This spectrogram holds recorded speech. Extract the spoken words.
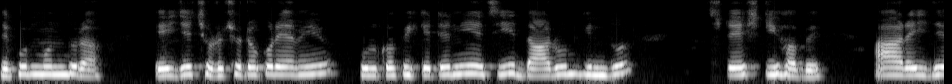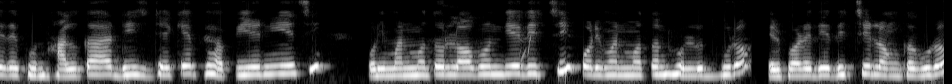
দেখুন বন্ধুরা, এই যে ছোট ছোট করে আমি ফুলকপি কেটে নিয়েছি, দারুণ কিন্তু টেস্টি হবে। আর এই যে দেখুন, হালকা ডিশ ঢেকে ভাপিয়ে নিয়েছি। পরিমাণ মতো লবণ দিয়ে দিচ্ছি, পরিমাণ মতন হলুদ গুঁড়ো, এরপরে দিয়ে দিচ্ছি লঙ্কা গুঁড়ো,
